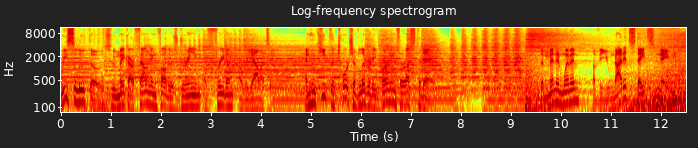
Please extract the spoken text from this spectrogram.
We salute those who make our founding fathers' dream of freedom a reality and who keep the torch of liberty burning for us today. The men and women of the United States Navy.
